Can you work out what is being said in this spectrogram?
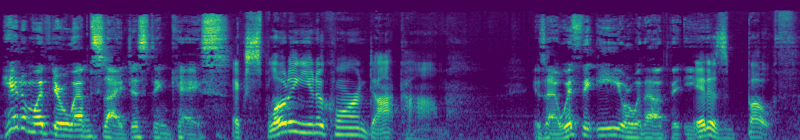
Hit them with your website just in case. explodingunicorn.com. Is that with the E or without the E? It is both.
